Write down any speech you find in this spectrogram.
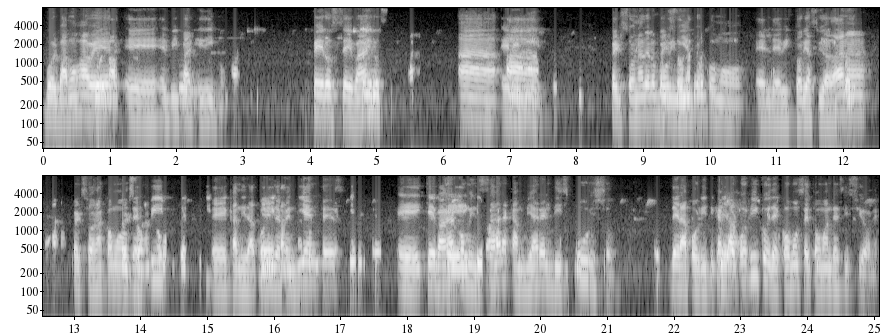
volvamos a ver eh, el bipartidismo. Pero se van a elegir personas de los movimientos como el de Victoria Ciudadana, personas como el PIB, eh, candidatos independientes, eh, que van a comenzar a cambiar el discurso de la política en Puerto Rico y de cómo se toman decisiones.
